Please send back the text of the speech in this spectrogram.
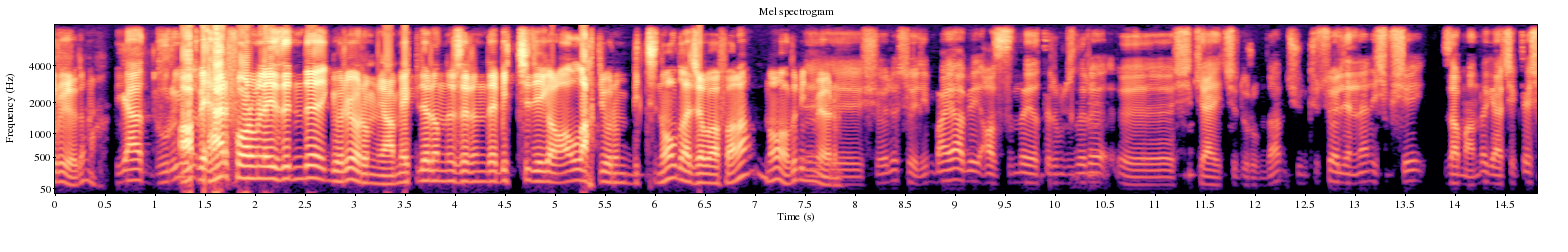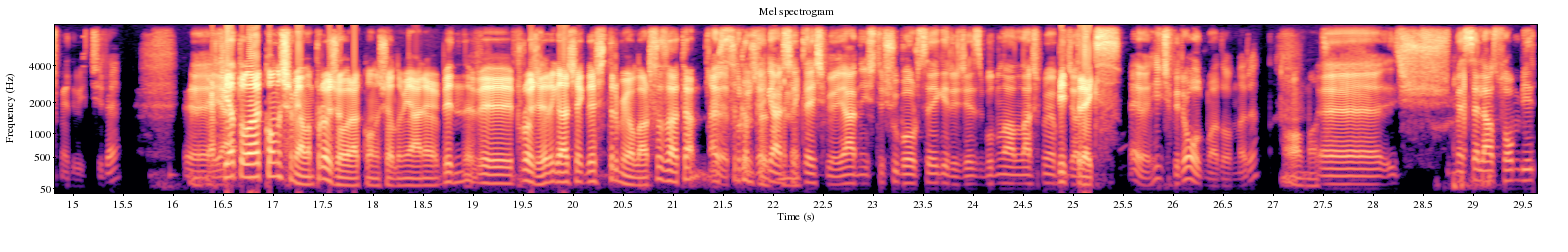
Duruyor değil mi? Ya duruyor. Abi her formüle izlediğinde görüyorum ya. McLaren'ın üzerinde bitçi diye Allah diyorum bitçi ne oldu acaba falan. Ne oldu bilmiyorum. Ee, şöyle söyleyeyim. Bayağı bir aslında yatırımcıları e, şikayetçi durumdan. Çünkü söylenilen hiçbir şey zamanda gerçekleşmedi Bitçi'de. Ee, Ya yani- fiyat olarak konuşmayalım, proje olarak konuşalım yani. Ben, e, projeleri gerçekleştirmiyorlarsa zaten Evet sıkıntı proje demek. gerçekleşmiyor. Yani işte şu borsaya gireceğiz, bununla anlaşma yapacağız. Bittrex Evet hiçbiri olmadı onların. olmadı. Ee, mesela son bir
